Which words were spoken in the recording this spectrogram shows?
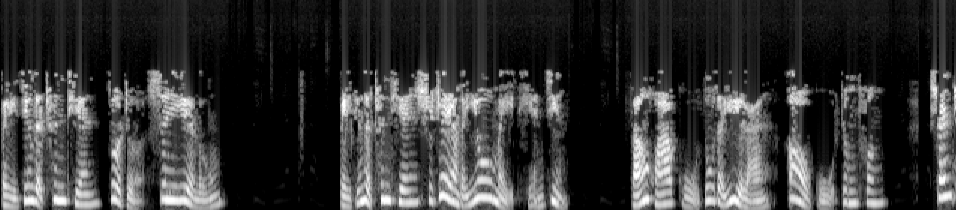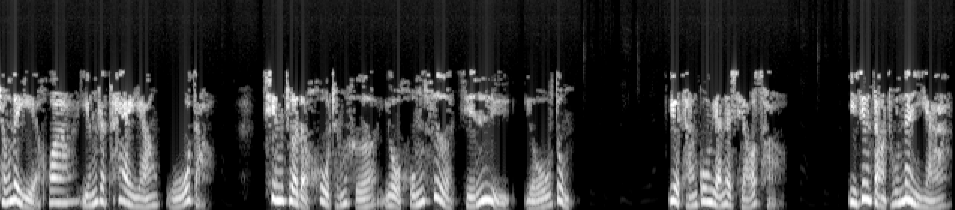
北京的春天，作者孙月龙。北京的春天是这样的优美恬静，繁华古都的玉兰傲骨争锋，山城的野花迎着太阳舞蹈，清澈的护城河有红色锦鲤游动。月坛公园的小草已经长出嫩芽，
